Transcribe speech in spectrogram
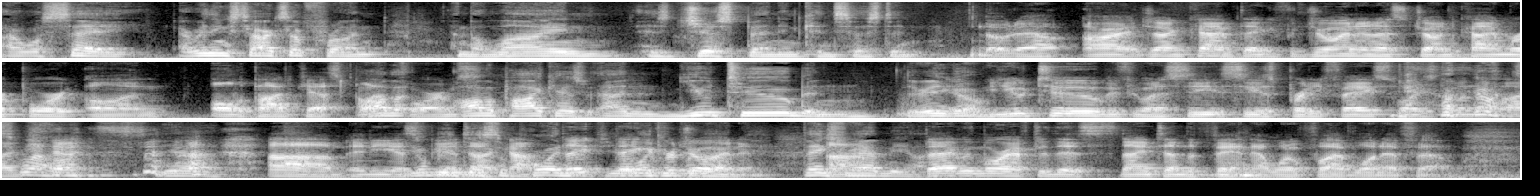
I will say everything starts up front, and the line has just been inconsistent. No doubt. All right, John Keim, thank you for joining us. John Keim report on all the podcast All the, platforms. all the podcasts on YouTube, and there you go. YouTube, if you want to see see his pretty face while he's doing the Well, podcast. yeah. um, and ESPN.com. You'll be disappointed Thank, thank you for for joining. that. Thanks for Uh, having me on. Back with more after this. 910 The Fan at 1051 FM.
